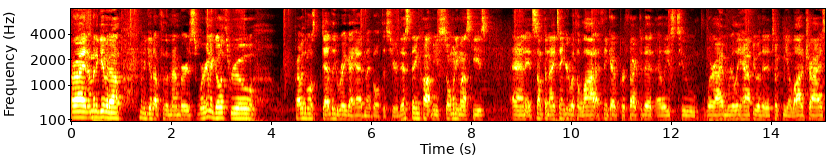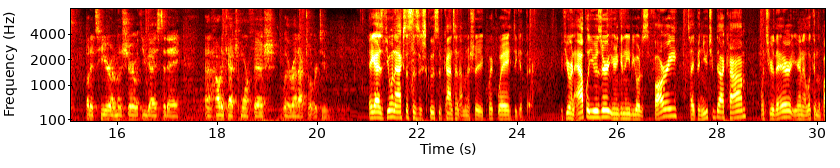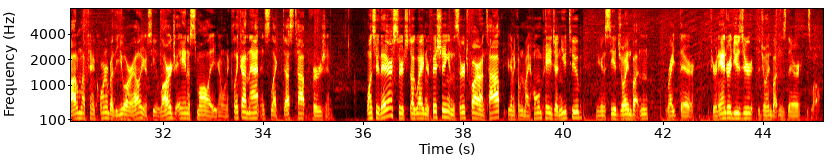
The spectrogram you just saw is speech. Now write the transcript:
All right, I'm gonna give it up. I'm gonna give it up for the members. We're gonna go through probably the most deadly rig I had in my boat this year. This thing caught me so many muskies and it's something I tinkered with a lot. I think I've perfected it at least to where I'm really happy with it. It took me a lot of tries, but it's here. I'm gonna share it with you guys today and how to catch more fish with a Red October tube. Hey guys, if you want to access this exclusive content, I'm gonna show you a quick way to get there. If you're an Apple user, you're gonna need to go to Safari, type in youtube.com. Once you're there, you're gonna look in the bottom left-hand corner by the URL. You're gonna see a large A and a small A. You're gonna wanna click on that and select desktop version. Once you're there, search Doug Wegner Fishing in the search bar on top. You're gonna come to my homepage on YouTube. You're gonna see a join button right there. If you're an Android user, the join button is there as well.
